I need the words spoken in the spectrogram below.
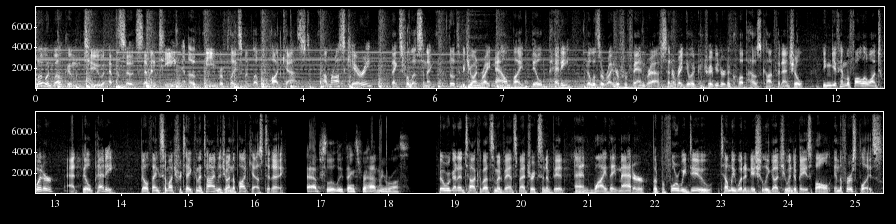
Hello and welcome to episode 17 of the Replacement Level Podcast. I'm Ross Carey. Thanks for listening. Thrilled to be joined right now by Bill Petti. Bill is a writer for Fangraphs and a regular contributor to Clubhouse Confidential. You can give him a follow on Twitter at Bill Petti. Bill, thanks so much for taking the time to join the podcast today. Absolutely. Thanks for having me, Ross. Bill, we're going to talk about some advanced metrics in a bit and why they matter. But before we do, tell me what initially got you into baseball in the first place.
